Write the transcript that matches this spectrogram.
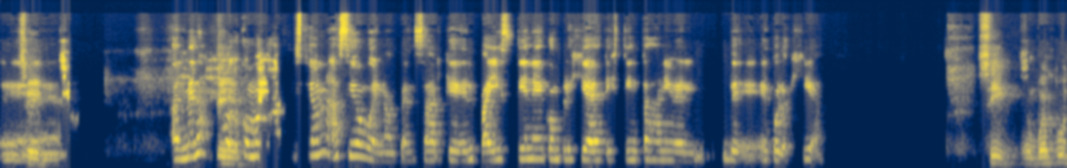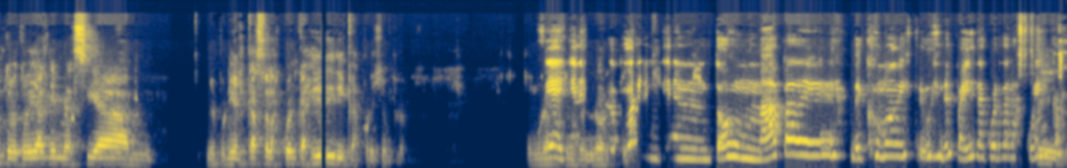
Eh, al menos como transición ha sido bueno pensar que el país tiene complejidades distintas a nivel de ecología. Sí, un buen punto. El otro día alguien me hacía, me ponía el caso de las cuencas hídricas, por ejemplo sí, ahí tienen, todo un mapa de, de, cómo distribuir el país de acuerdo a las cuencas.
